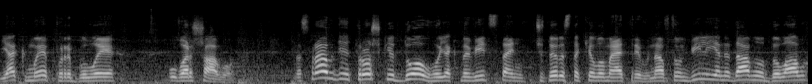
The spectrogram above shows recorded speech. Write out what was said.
як ми прибули у Варшаву. Насправді трошки довго, як на відстань 400 кілометрів. На автомобілі я недавно долав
